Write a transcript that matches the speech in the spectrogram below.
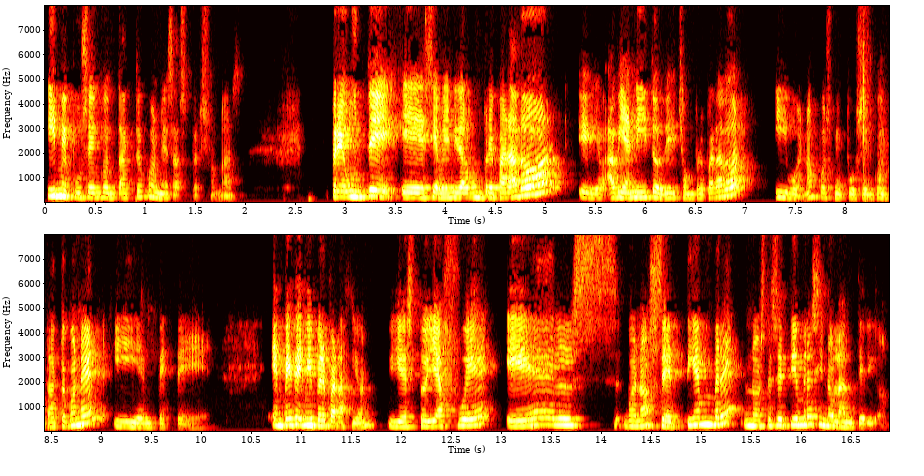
y me puse en contacto con esas personas. Pregunté eh, si había venido algún preparador, eh, habían ido de hecho a un preparador y bueno, pues me puse en contacto con él y empecé, empecé mi preparación. Y esto ya fue el, bueno, septiembre, no este septiembre, sino el anterior.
